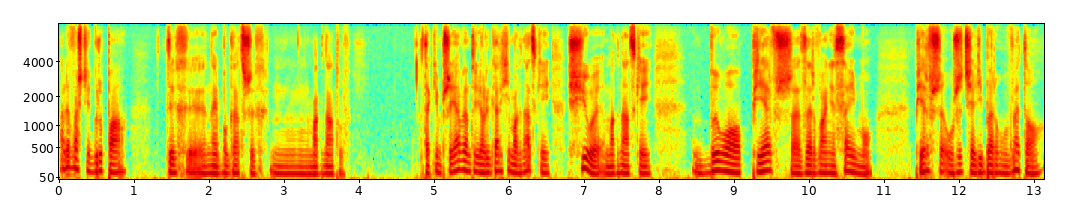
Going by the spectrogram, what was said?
ale właśnie grupa tych y, najbogatszych mm, magnatów. Takim przejawem tej oligarchii magnackiej, siły magnackiej było pierwsze zerwanie Sejmu, pierwsze użycie liberum veto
